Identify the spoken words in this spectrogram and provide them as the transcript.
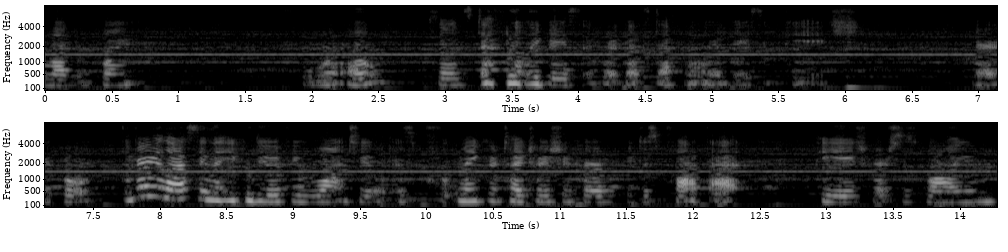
11.40. So it's definitely basic, right? That's definitely a basic pH. Very cool. The very last thing that you can do if you want to is make your titration curve. If you just plot that pH versus volume.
